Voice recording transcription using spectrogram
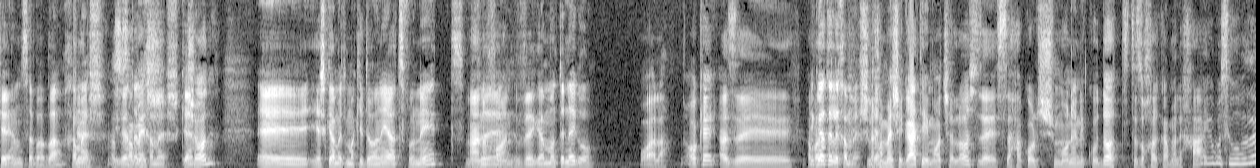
כן, סבבה. חמש. כן, אז חמש. לחמש, כן. יש עוד? אה, יש גם את מקדוניה הצפונית. אה, ו- נכון. וגם מונטנגרו. וואלה. אוקיי, אז... אה, אבל- הגעת לחמש, כן. לחמש הגעתי עם עוד שלוש, זה סך הכל שמונה נקודות. אתה זוכר כמה לך היו בסיבוב הזה?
